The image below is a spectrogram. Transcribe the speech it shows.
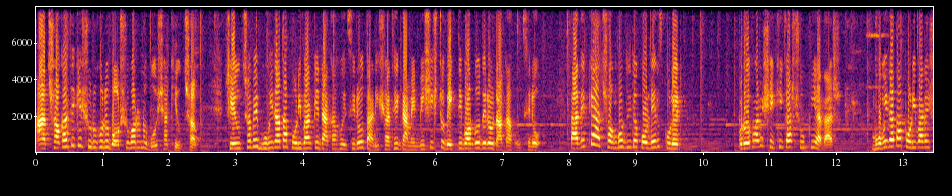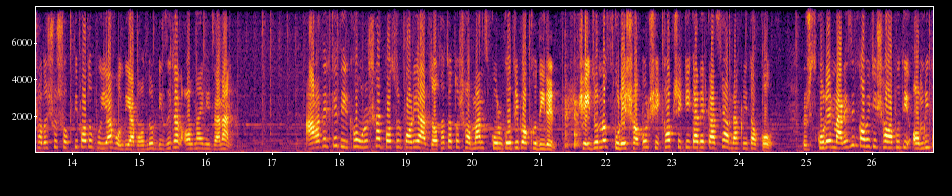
আজ সকাল থেকে শুরু হলো বর্ষবরণ ও বৈশাখী উৎসব। সেই উৎসবে ভূমিদাতা পরিবারকে ডাকা হয়েছিল, তারই সাথে গ্রামের বিশিষ্ট ব্যক্তিবর্গদেরও ডাকা হয়েছিল। তাদেরকে আজ সংবর্ধিত করলেন স্কুলের প্রধান শিক্ষিকা সুপ্রিয়া দাস। ভূমিদাতা পরিবারের সদস্য শক্তিপদ ভূঁইয়া, হলদিয়া বন্দর ডিজিটাল অনলাইনে জানান আমাদেরকে দীর্ঘ উনষাট বছর পরে আজ যথাযথ সম্মান স্কুল কর্তৃপক্ষ দিলেন। সেই জন্য স্কুলের সকল শিক্ষক, শিক্ষিকাদের কাছে আমরা কৃতজ্ঞ। স্কুলের ম্যানেজিং কমিটির সভাপতি অমৃত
